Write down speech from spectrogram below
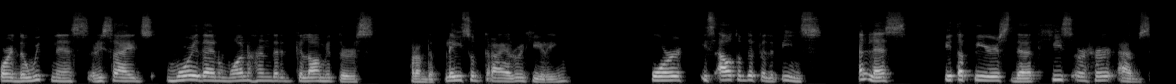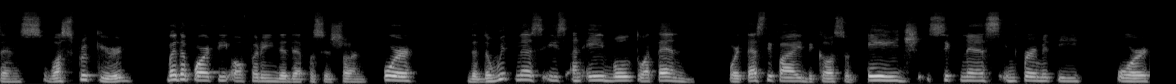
or the witness resides more than 100 kilometers from the place of trial or hearing, or is out of the Philippines, unless it appears that his or her absence was procured by the party offering the deposition, or that the witness is unable to attend or testify because of age, sickness, infirmity, or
